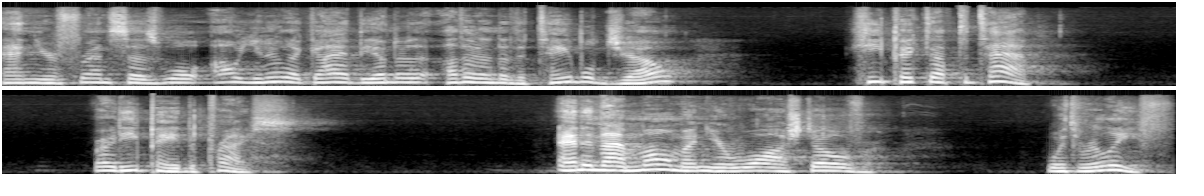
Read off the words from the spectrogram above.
And your friend says, Well, oh, you know that guy at the other end of the table, Joe? He picked up the tab, right? He paid the price. And in that moment, you're washed over with relief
